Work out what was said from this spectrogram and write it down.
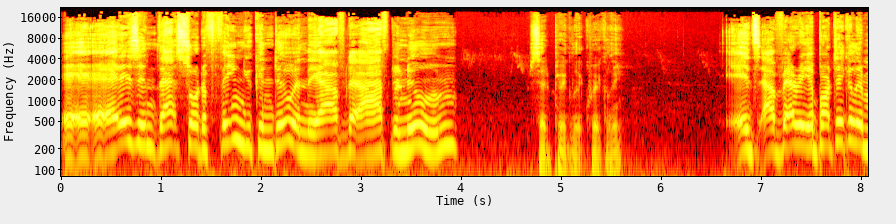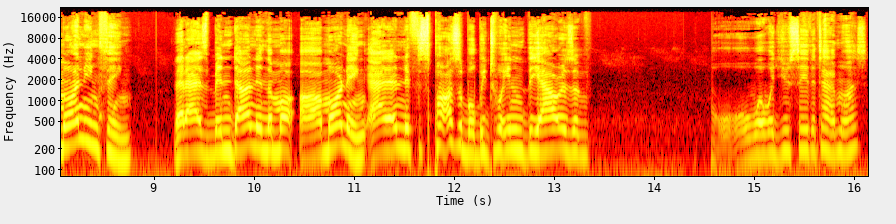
It isn't that sort of thing you can do in the after afternoon. said Piglet quickly. It's a very particular morning thing that has been done in the mo- uh, morning, and if it's possible, between the hours of. What would you say the time was?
